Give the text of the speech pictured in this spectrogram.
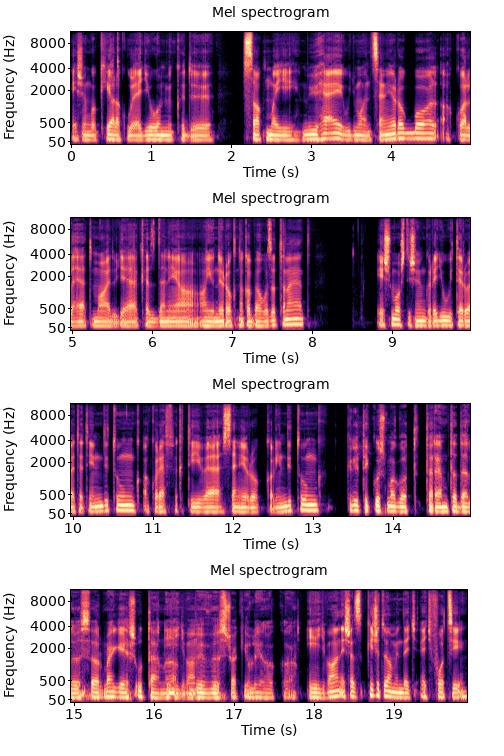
és amikor kialakul egy jól működő szakmai műhely, úgymond szeniorokból, akkor lehet majd ugye elkezdeni a, a junioroknak a behozatalát, és most is, amikor egy új területet indítunk, akkor effektíve szeniorokkal indítunk. Kritikus magot teremted először meg, és utána Így van. bővülsz csak juniorokkal. Így van, és ez kicsit olyan, mint egy, egy foci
